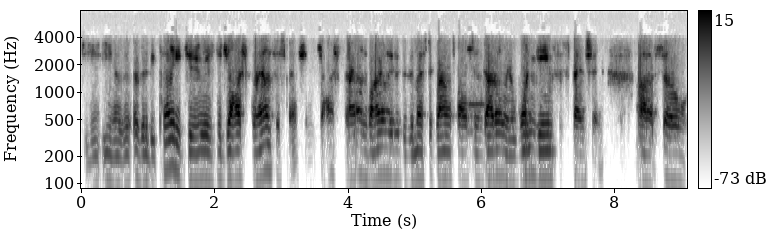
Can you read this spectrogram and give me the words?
you know are going to be pointed to is the Josh Brown suspension. Josh Brown violated the domestic violence policy and got only a one-game suspension. Uh, so,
